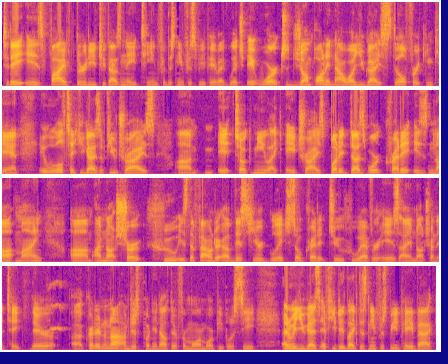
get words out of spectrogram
Today is 5:30 2018 for this Need for Speed Payback glitch. It works. Jump on it now while you guys still freaking can. It will take you guys a few tries. Um, it took me like 8 tries, but it does work. Credit is not mine. Um, I'm not sure who is the founder of this here glitch, so credit to whoever is. I am not trying to take their uh, credit or not. I'm just putting it out there for more and more people to see. Anyway, you guys, if you did like this Need for Speed Payback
